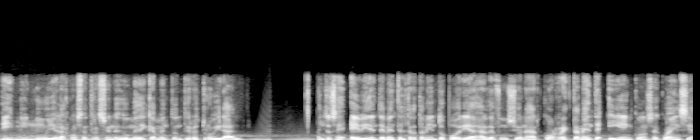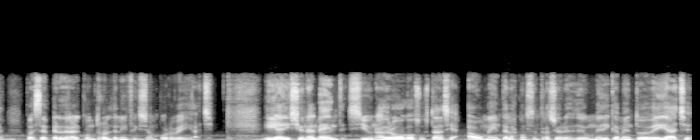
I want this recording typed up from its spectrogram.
disminuye las concentraciones de un medicamento antirretroviral, entonces, evidentemente el tratamiento podría dejar de funcionar correctamente y en consecuencia, pues se perderá el control de la infección por VIH. Y adicionalmente, si una droga o sustancia aumenta las concentraciones de un medicamento de VIH,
